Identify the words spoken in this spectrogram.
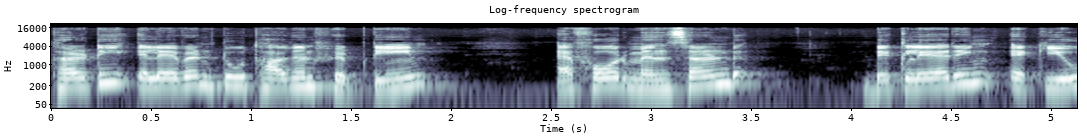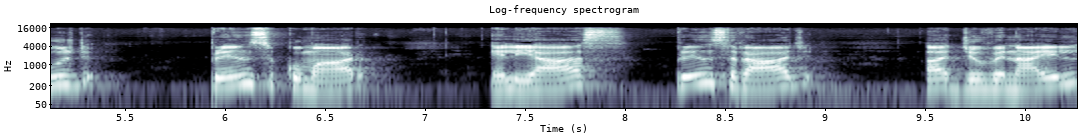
30 11 2015 aforementioned declaring accused Prince Kumar alias Prince Raj a juvenile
